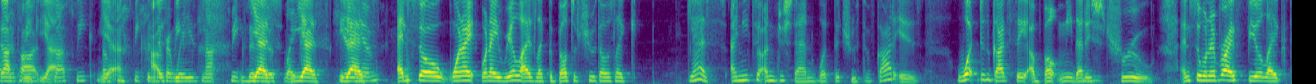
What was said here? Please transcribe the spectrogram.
Last week, yeah. last week Yeah. he speaks in How different speaks. ways not speaks yes, just like yes, yes. him. And so when I when I realized like the belt of truth, I was like, yes, I need to understand what the truth of God is. What does God say about me that is mm-hmm. true? And so whenever I feel like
